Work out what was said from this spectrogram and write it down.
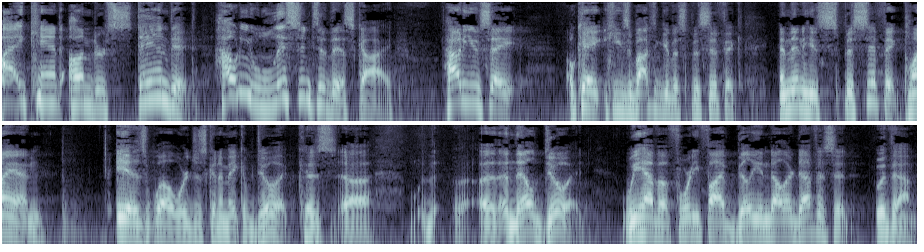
I can't understand it. How do you listen to this guy? How do you say, okay, he's about to give a specific, and then his specific plan is, well, we're just going to make them do it because, uh, uh, and they'll do it. We have a $45 billion deficit with them.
